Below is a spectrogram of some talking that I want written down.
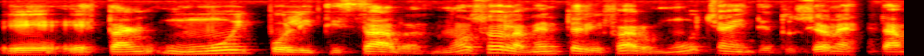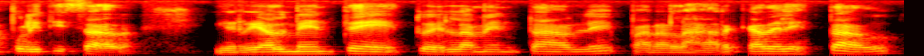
eh, están muy politizadas, no solamente el IFARO, muchas instituciones están politizadas y realmente esto es lamentable para las arcas del Estado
